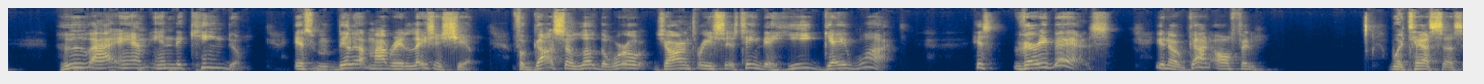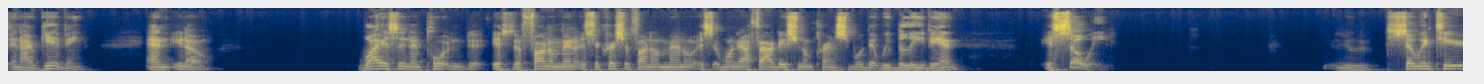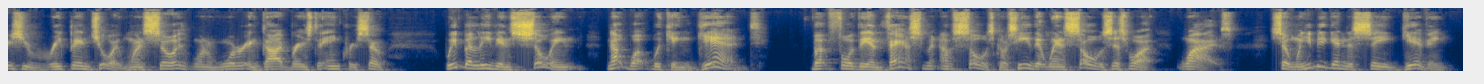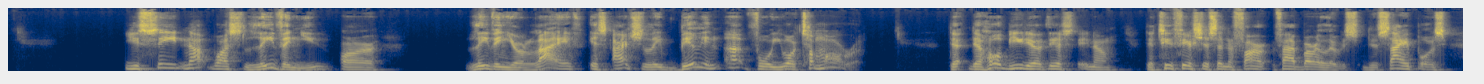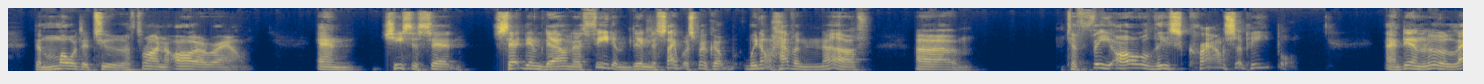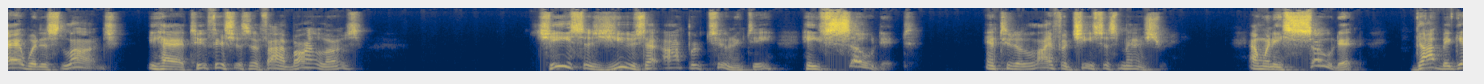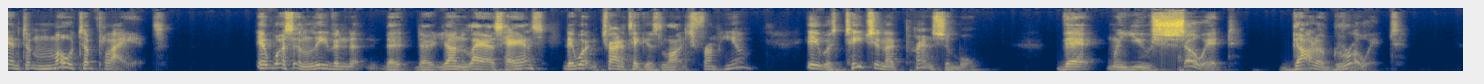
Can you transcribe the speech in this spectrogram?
who I am in the kingdom. It's building up my relationship. For God so loved the world, John 3 16, that he gave what? His very best. You know, God often will test us in our giving. And, you know, why is it important? It's the fundamental, it's a Christian fundamental. It's one of our foundational principles that we believe in. Is sowing. You sow in tears, you reap in joy. One soweth, one water, and God brings the increase. So we believe in sowing not what we can get, but for the advancement of souls, because he that wins souls is what? Wise. So when you begin to see giving, you see not what's leaving you or leaving your life, it's actually building up for your tomorrow. The, the whole beauty of this, you know, the two fishes and the five, five barley disciples, the multitude, throng all around. And Jesus said, set them down and feed them. Then the disciples spoke up, we don't have enough um, to feed all these crowds of people. And then a little lad with his lunch, he had two fishes and five barley loaves. Jesus used that opportunity. He sowed it into the life of Jesus' ministry. And when he sowed it, God began to multiply it. It wasn't leaving the, the, the, young lad's hands. They weren't trying to take his lunch from him. It was teaching a principle that when you sow it, God will grow it.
